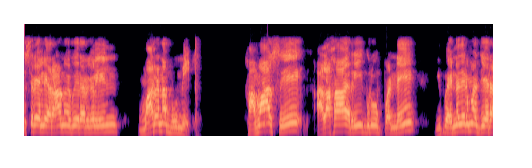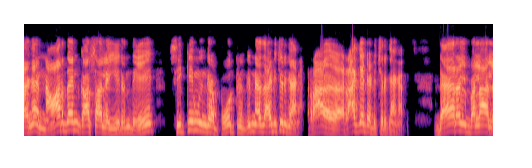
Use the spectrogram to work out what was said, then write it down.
இஸ்ரேலிய இராணுவ வீரர்களின் மரண பூமி. ஹமாஸு அழகா ரீக்ரூப் பண்ணி இப்போ என்ன தெரியுமா செய்கிறாங்க நார்தன் காசாவில் இருந்து சிக்கிம்ங்கிற போர்ட்டுக்கு அதை அடிச்சிருக்காங்க. ரா ராக்கெட் அடிச்சிருக்காங்க. டேரல் பலால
